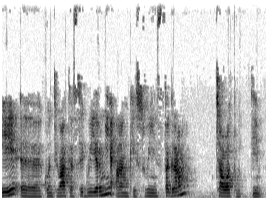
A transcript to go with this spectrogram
e eh, continuate a seguirmi anche su Instagram. Ciao a tutti!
